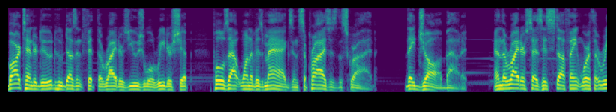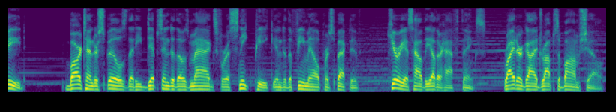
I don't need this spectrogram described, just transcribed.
Bartender dude, who doesn't fit the writer's usual readership, pulls out one of his mags and surprises the scribe. They jaw about it, and the writer says his stuff ain't worth a read. Bartender spills that he dips into those mags for a sneak peek into the female perspective, curious how the other half thinks. Writer guy drops a bombshell.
